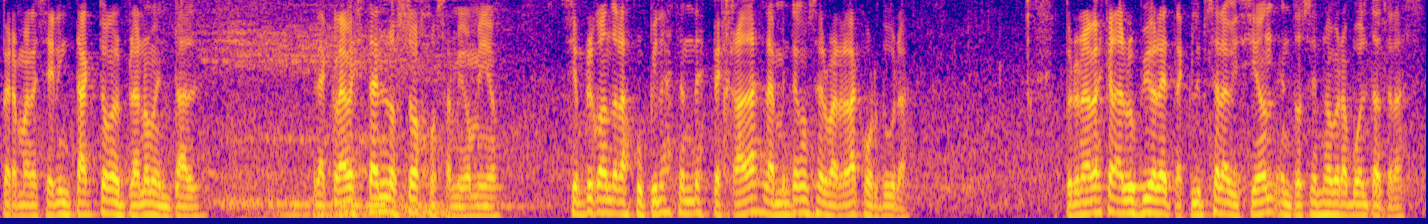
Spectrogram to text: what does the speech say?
permanecer intacto en el plano mental. La clave está en los ojos, amigo mío. Siempre y cuando las pupilas estén despejadas, la mente conservará la cordura. Pero una vez que la luz violeta eclipse la visión, entonces no habrá vuelta atrás.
